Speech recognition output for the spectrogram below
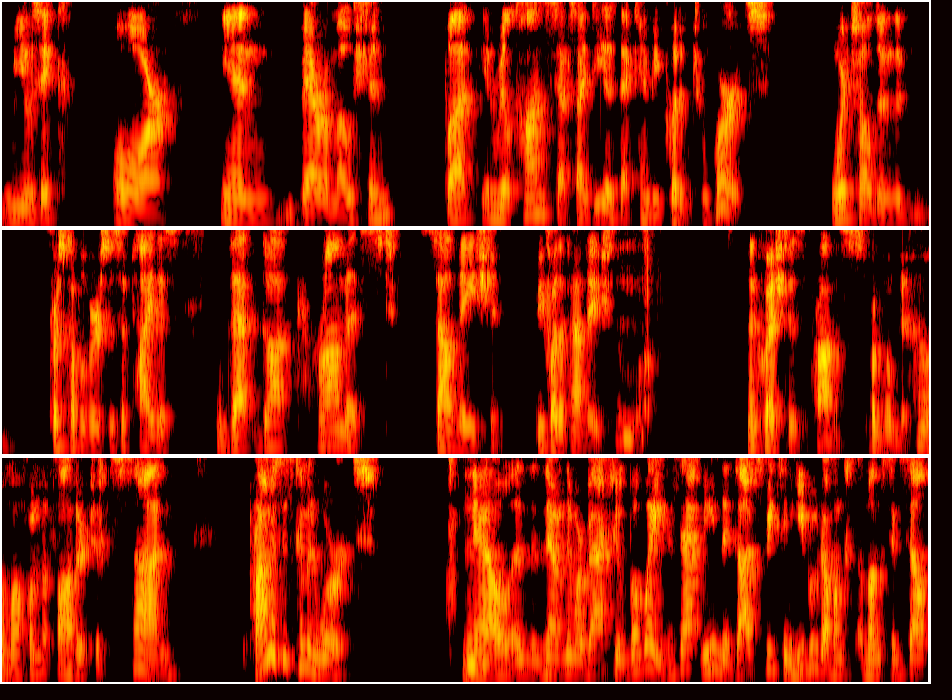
music or in bare emotion, but in real concepts, ideas that can be put into words. We're told in the first couple verses of Titus that God promised salvation before the foundation of the world. And the question is the promise from whom to whom? Well, from the Father to the Son. Promises come in words. Mhm. Now, uh, then then we're back to, but wait, does that mean that God speaks in Hebrew amongst amongst himself?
